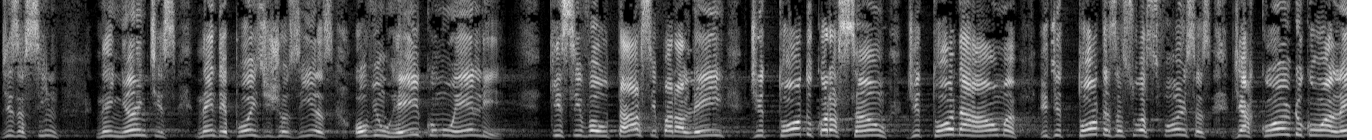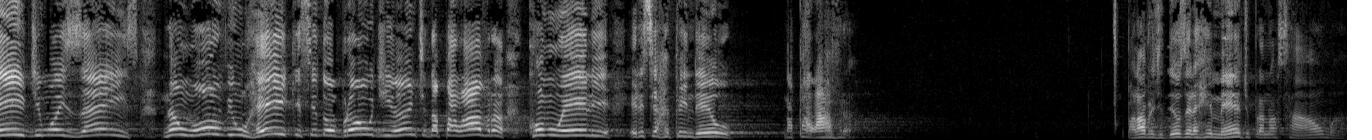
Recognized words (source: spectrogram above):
Diz assim: Nem antes, nem depois de Josias houve um rei como ele, que se voltasse para a lei de todo o coração, de toda a alma e de todas as suas forças, de acordo com a lei de Moisés. Não houve um rei que se dobrou diante da palavra como ele. Ele se arrependeu na palavra. A palavra de Deus é remédio para a nossa alma.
